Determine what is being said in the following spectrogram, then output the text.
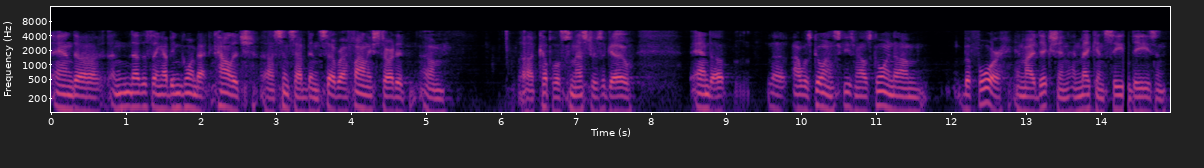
and uh, another thing, I've been going back to college uh, since I've been sober. I finally started um, a couple of semesters ago, and uh, I was going. Excuse me, I was going um, before in my addiction and making C's and D's, and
